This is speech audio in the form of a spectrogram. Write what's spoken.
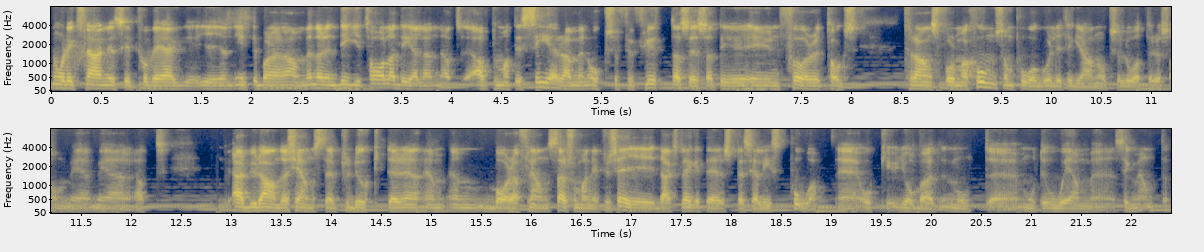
Nordic Flanders är på väg i en, inte bara använda den digitala delen att automatisera men också förflytta sig. Så att det är ju en företagstransformation som pågår lite grann också låter det som med, med att erbjuda andra tjänster, produkter än, än, bara flänsar som man i och för sig i dagsläget är specialist på eh, och jobbar mot, eh, mot det OEM-segmentet.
